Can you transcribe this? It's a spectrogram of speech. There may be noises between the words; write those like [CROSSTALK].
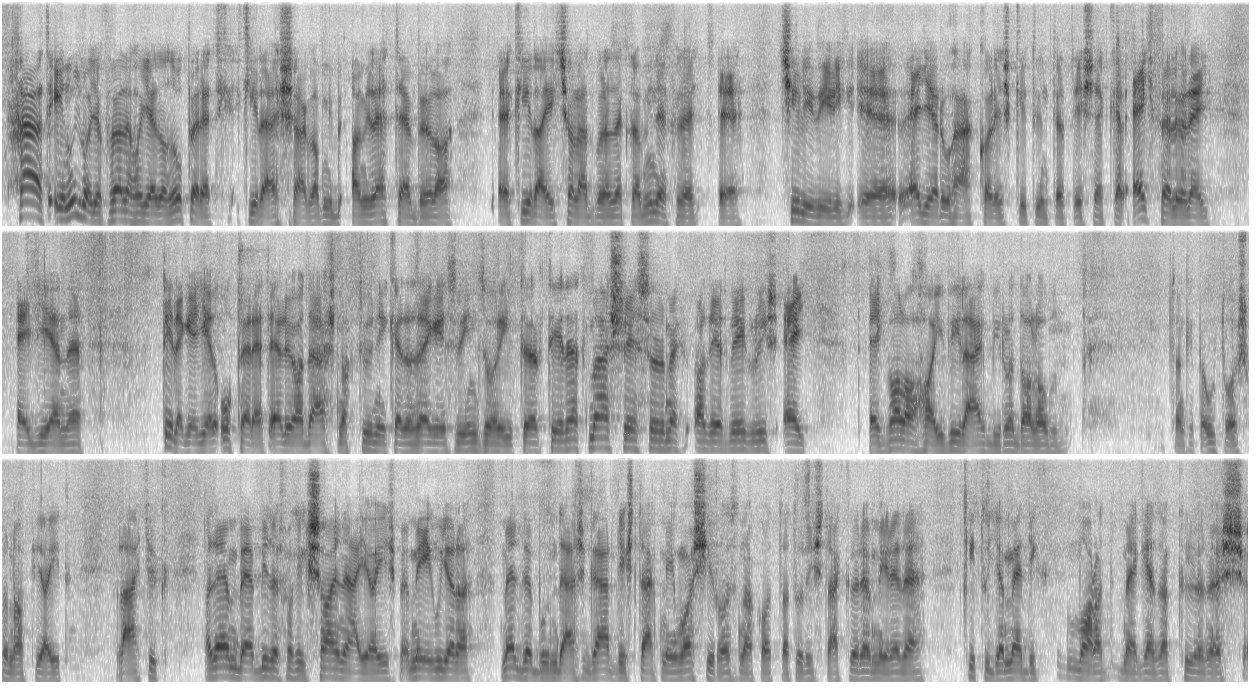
Hát én úgy vagyok vele, hogy ez az operett királyság, ami, ami lett ebből a e, királyi családból, ezekkel a mindenféle e, csili e, egyenruhákkal és kitüntetésekkel egyfelől egy, egy ilyen tényleg egy ilyen operett előadásnak tűnik ez az egész Windsori történet, másrésztről meg azért végül is egy egy valahai világbirodalom tulajdonképpen utolsó napjait látjuk. Az ember bizonyos fokig sajnálja is, mert még ugyan a medvebundás gárdisták még masíroznak ott a turisták körömére, de ki tudja, meddig marad meg ez a különös,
